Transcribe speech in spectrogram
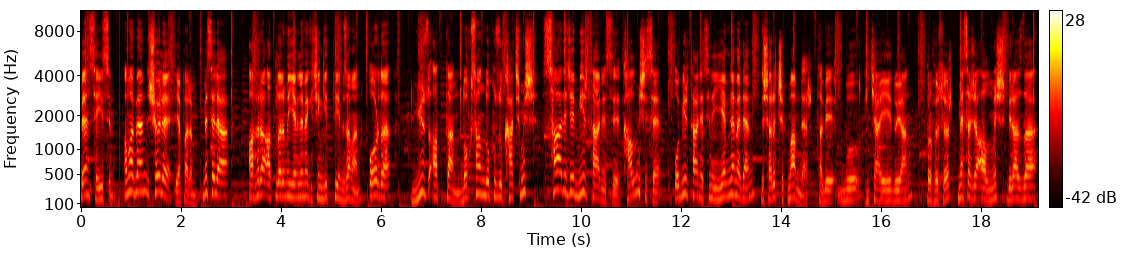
Ben seyisim. Ama ben şöyle yaparım. Mesela ahıra atlarımı yemlemek için gittiğim zaman orada 100 attan 99'u kaçmış sadece bir tanesi kalmış ise o bir tanesini yemlemeden dışarı çıkmam der. Tabi bu hikayeyi duyan profesör mesajı almış biraz da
